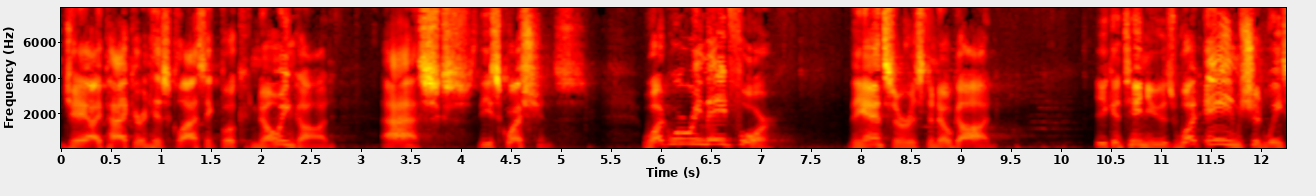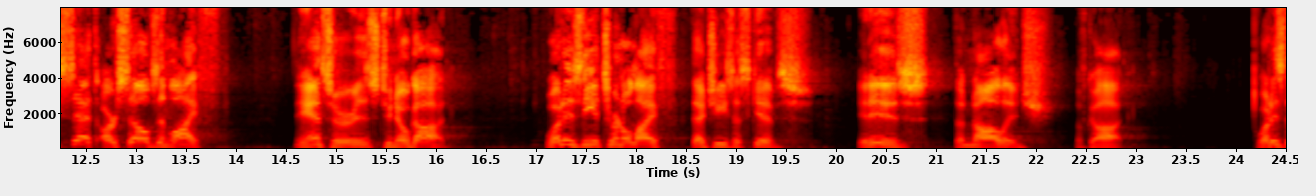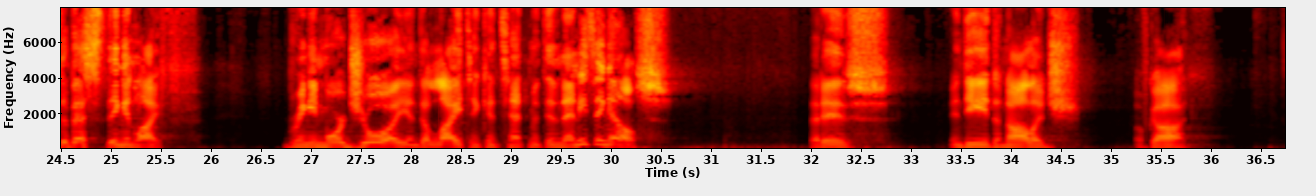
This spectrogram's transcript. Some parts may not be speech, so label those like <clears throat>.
J.I. Packer, in his classic book, Knowing God, asks these questions What were we made for? The answer is to know God. He continues, What aim should we set ourselves in life? The answer is to know God. What is the eternal life that Jesus gives? It is the knowledge of God. What is the best thing in life? Bringing more joy and delight and contentment than anything else. That is, indeed, the knowledge of God.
